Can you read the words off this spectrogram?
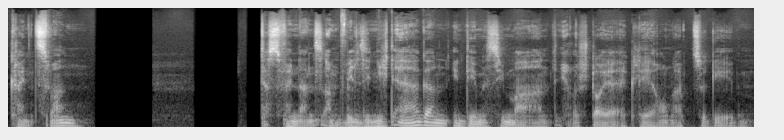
kein Zwang. Das Finanzamt will Sie nicht ärgern, indem es Sie mahnt, Ihre Steuererklärung abzugeben.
